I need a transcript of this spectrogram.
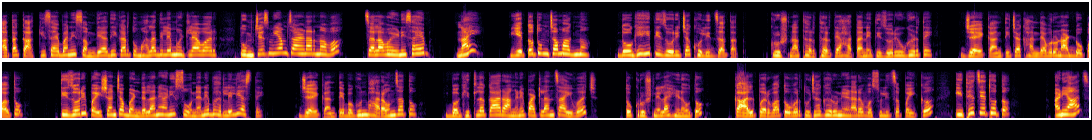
आता काकीसाहेबांनी समदे अधिकार तुम्हाला दिले म्हटल्यावर तुमचेच नियम चालणार ना व? चला वहिणीसाहेब नाही येतो तुमच्या मागनं. दोघेही तिजोरीच्या खोलीत जातात. कृष्णा थरथरत्या हाताने तिजोरी उघडते. जयकांतीच्या खांद्यावरून आत डोपावतो. तिजोरी पैशांच्या बंडलाने आणि सोन्याने भरलेली असते. जयकांत ते बघून भारावून जातो. बघितलं का रांगणे पाटलांचा ऐवज? तो कृष्णेला हिणवतो. काल परवा तोवर तुझ्या घरून येणारं वसुलीचं पैक इथेच येत होतं. आणि आज?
